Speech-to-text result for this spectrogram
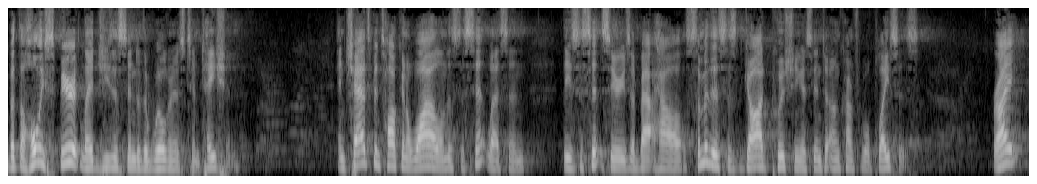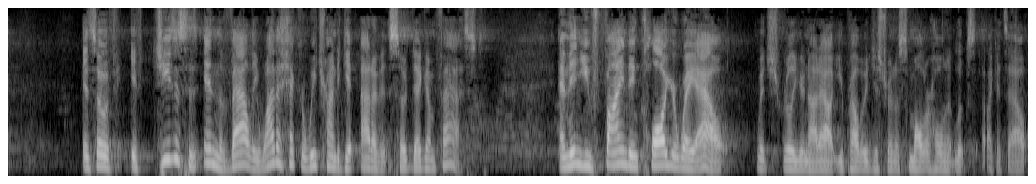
But the Holy Spirit led Jesus into the wilderness temptation. And Chad's been talking a while on this ascent lesson, these ascent series, about how some of this is God pushing us into uncomfortable places. Right? And so if, if Jesus is in the valley, why the heck are we trying to get out of it so daggum fast? And then you find and claw your way out, which really you're not out. You probably just run a smaller hole and it looks like it's out.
